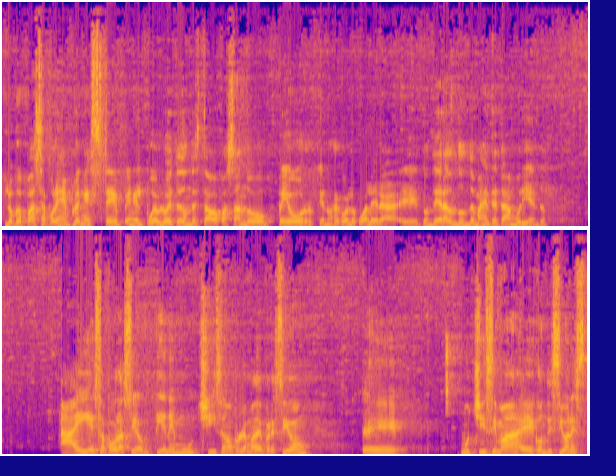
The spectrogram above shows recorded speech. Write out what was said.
lo que pasa, por ejemplo, en este, en el pueblo este donde estaba pasando peor, que no recuerdo cuál era, eh, donde era donde más gente estaba muriendo, ahí esa población tiene muchísimo problema de presión, eh, muchísimas eh, condiciones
